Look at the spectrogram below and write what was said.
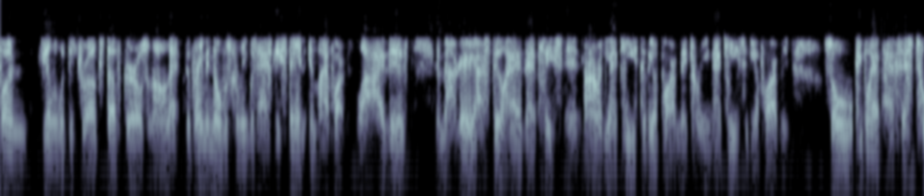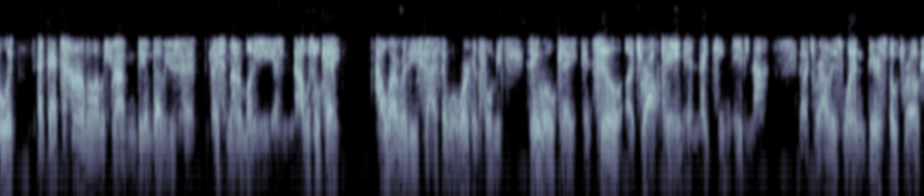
fun dealing with the drug stuff, girls and all that. The Raymond Nobles Kareem was actually staying in my apartment. While I lived in Mount Airy, I still had that place. And Byron had keys to the apartment. Kareem had keys to the apartment. So people had access to it. At that time, I was driving BMWs, I had a nice amount of money and I was okay. However, these guys that were working for me, they were okay until a drought came in 1989. A drought is when there's no drugs,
